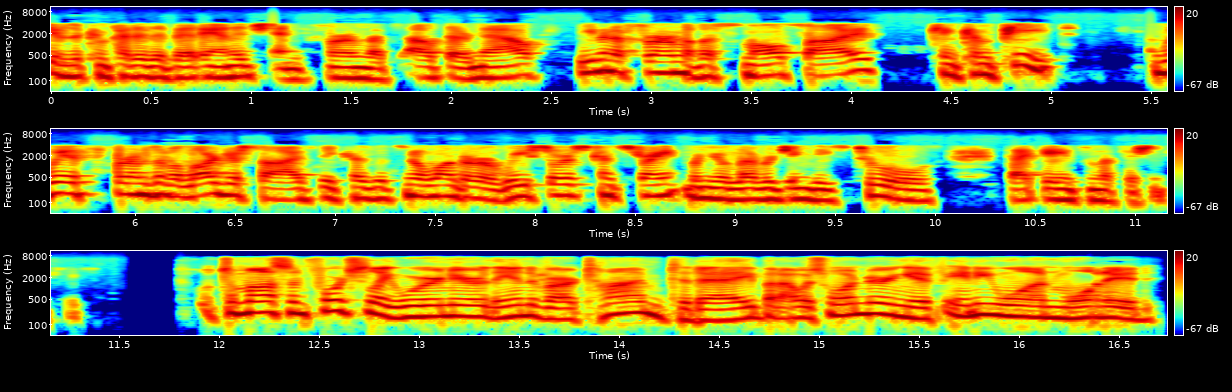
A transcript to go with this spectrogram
gives a competitive advantage and firm that's out there now. Even a firm of a small size can compete with firms of a larger size because it's no longer a resource constraint when you're leveraging these tools that gain some efficiencies. Well, Tomas, unfortunately, we're near the end of our time today, but I was wondering if anyone wanted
